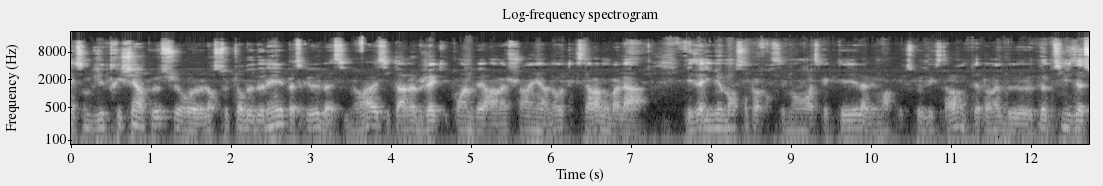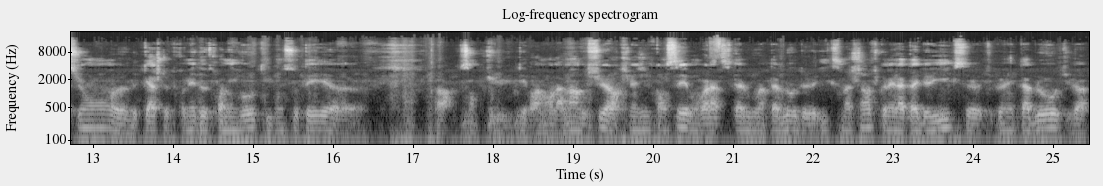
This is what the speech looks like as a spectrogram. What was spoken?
ils sont obligés de tricher un peu sur euh, leur structure de données parce que bah, sinon si tu as un objet qui pointe vers un machin et un autre, etc. Bon bah là les alignements sont pas forcément respectés, la mémoire peut exploser, etc. Donc il y a pas mal de- d'optimisation, euh, de cache de premier, deux, trois niveaux qui vont sauter euh, alors, sans que tu aies vraiment la main dessus. Alors j'imagine C, bon voilà, si tu alloues un tableau de X machin, tu connais la taille de X, euh, tu connais le tableau, tu vas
